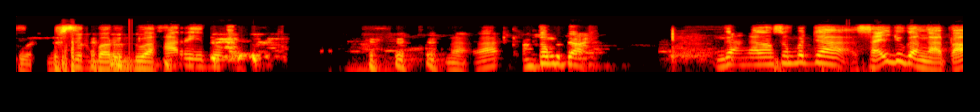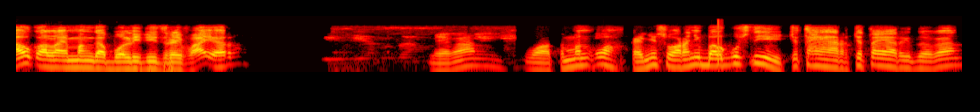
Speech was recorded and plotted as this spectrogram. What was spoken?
Busur baru dua hari itu. Nah, kan? Langsung pecah. nggak nggak langsung pecah. Saya juga nggak tahu kalau emang nggak boleh di dry fire. Ya kan, wah teman, wah kayaknya suaranya bagus nih, ceter, ceter gitu kan.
